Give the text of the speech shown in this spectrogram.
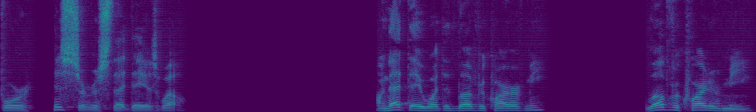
for his service that day as well. On that day, what did love require of me? Love required of me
